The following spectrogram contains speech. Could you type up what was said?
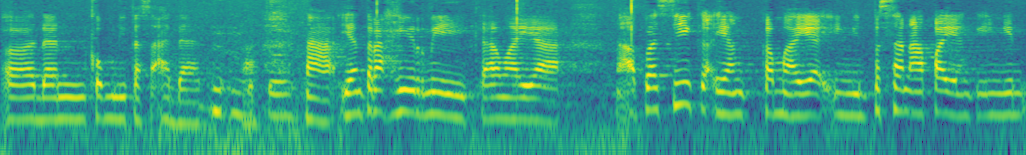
uh, dan komunitas adat. Mm-mm, Nah, betul. Nah, yang terakhir nih Kak Maya. Nah, apa sih yang Kak Maya ingin pesan apa yang ingin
